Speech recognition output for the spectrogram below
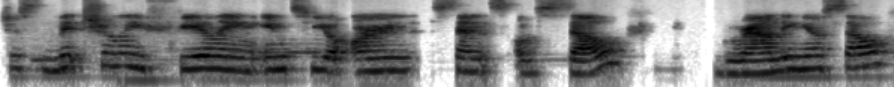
Just literally feeling into your own sense of self, grounding yourself.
